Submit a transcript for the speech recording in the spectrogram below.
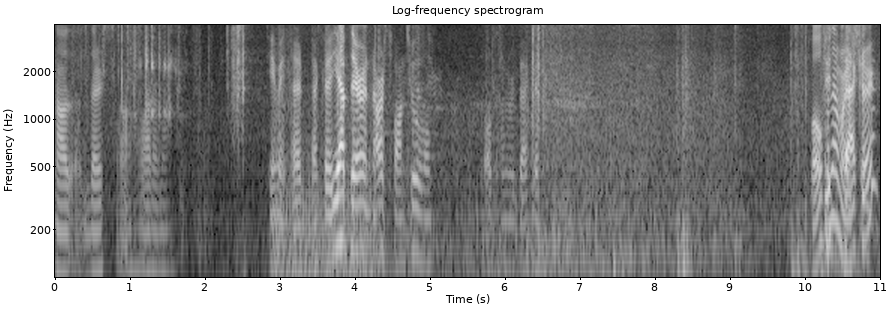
No, there's. Oh, I don't know. Teammate died back there. Yep, they're in our spawn, two of them. Both of them are back there. Both Dude's of them are back sure? in-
